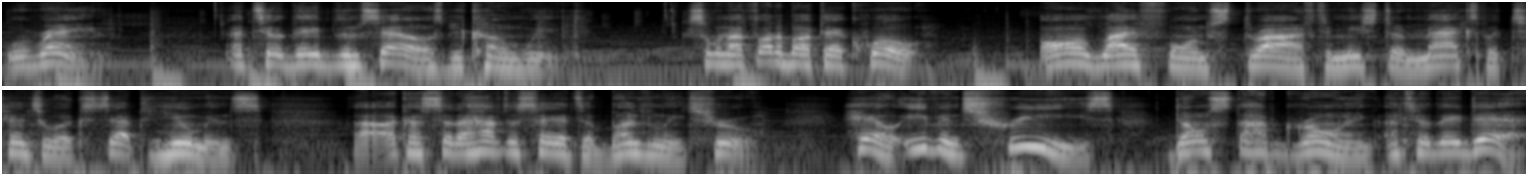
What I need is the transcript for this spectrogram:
will reign until they themselves become weak. So when I thought about that quote, all life forms thrive to meet their max potential except humans. Uh, like I said, I have to say it's abundantly true. Hell, even trees don't stop growing until they're dead.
